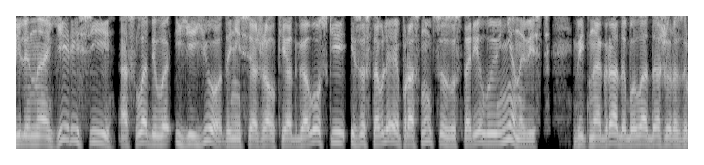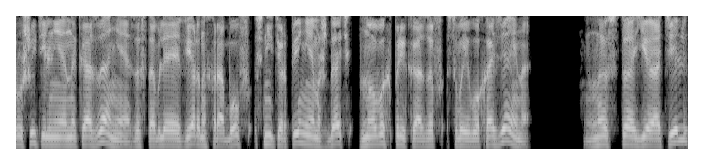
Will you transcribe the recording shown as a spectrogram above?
Пелена ереси ослабила и ее, донеся жалкие отголоски и заставляя проснуться застарелую ненависть, ведь награда была даже разрушительнее наказания, заставляя верных рабов с нетерпением ждать новых приказов своего хозяина. «Настоятель?»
